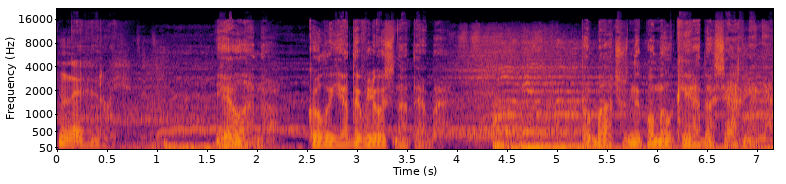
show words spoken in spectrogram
не герой. Єлено, коли я дивлюсь на тебе, то бачу не помилки, а досягнення.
